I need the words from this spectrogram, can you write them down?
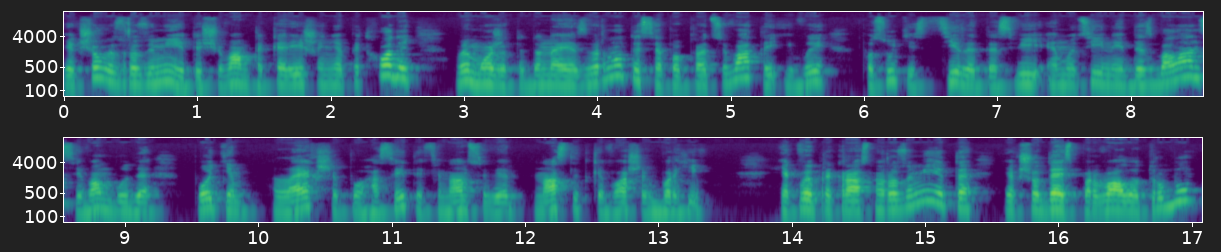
Якщо ви зрозумієте, що вам таке рішення підходить, ви можете до неї звернутися, попрацювати, і ви, по суті, зцілите свій емоційний дисбаланс, і вам буде потім легше погасити фінансові наслідки ваших боргів. Як ви прекрасно розумієте, якщо десь порвало трубу,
